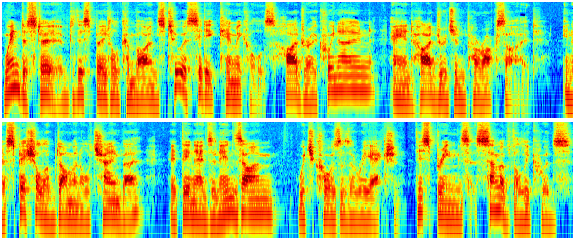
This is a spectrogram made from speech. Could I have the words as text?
When disturbed, this beetle combines two acidic chemicals, hydroquinone and hydrogen peroxide. In a special abdominal chamber, it then adds an enzyme which causes a reaction. This brings some of the liquids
